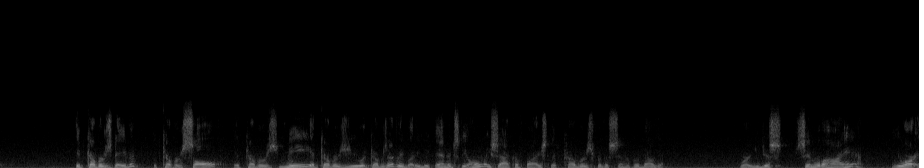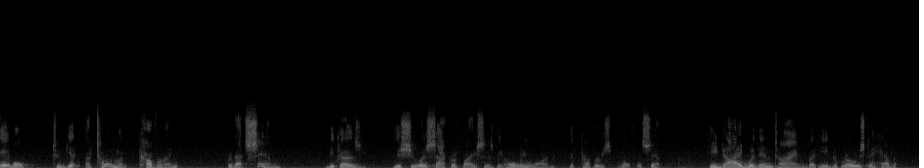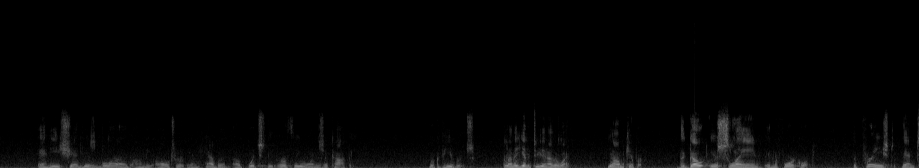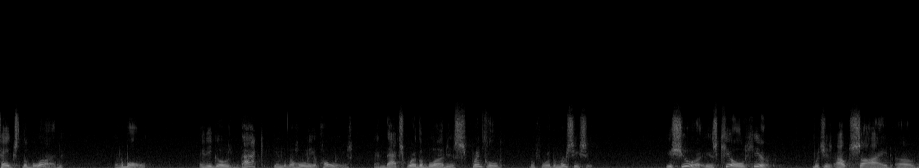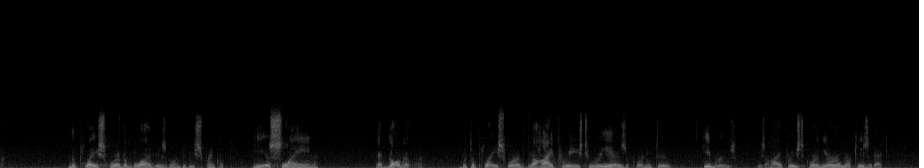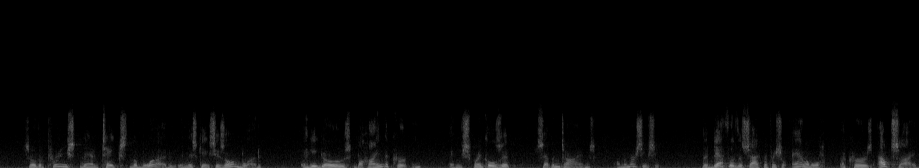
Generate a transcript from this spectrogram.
it covers David, it covers Saul, it covers me, it covers you, it covers everybody, and it's the only sacrifice that covers for the sin of rebellion, where you just sin with a high hand. You are able to get atonement covering for that sin because Yeshua's sacrifice is the only one that covers willful sin. He died within time, but he rose to heaven, and he shed his blood on the altar in heaven, of which the earthly one is a copy. Book of Hebrews. Let me give it to you another way. Yom Kippur. The goat is slain in the forecourt. The priest then takes the blood in a bowl, and he goes back into the Holy of Holies, and that's where the blood is sprinkled before the mercy seat. Yeshua is killed here, which is outside of the place where the blood is going to be sprinkled. He is slain at Golgotha, but the place where the high priest, who he is according to Hebrews, he's a high priest according to the order of Melchizedek. So the priest then takes the blood, in this case his own blood, and he goes behind the curtain and he sprinkles it seven times on the mercy seat. The death of the sacrificial animal occurs outside,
